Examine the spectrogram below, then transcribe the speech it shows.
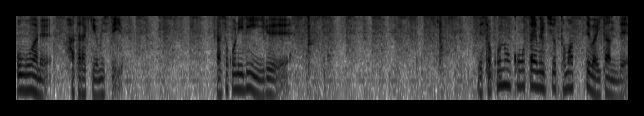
思わぬ働きを見せている。あそこにリンいる。でそこの交代も一応止まってはいたんで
